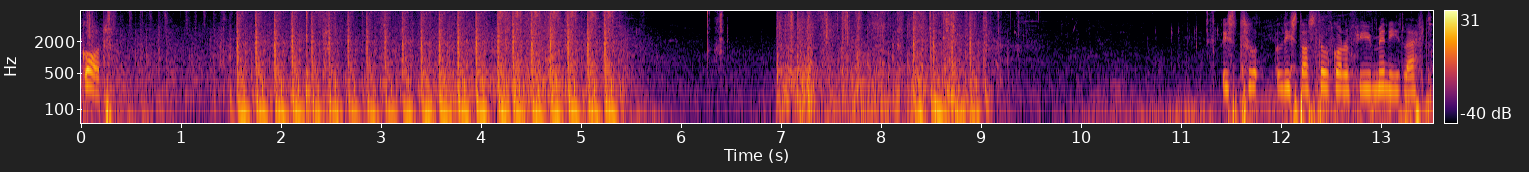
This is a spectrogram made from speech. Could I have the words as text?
God. At least, I still got a few minis left.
